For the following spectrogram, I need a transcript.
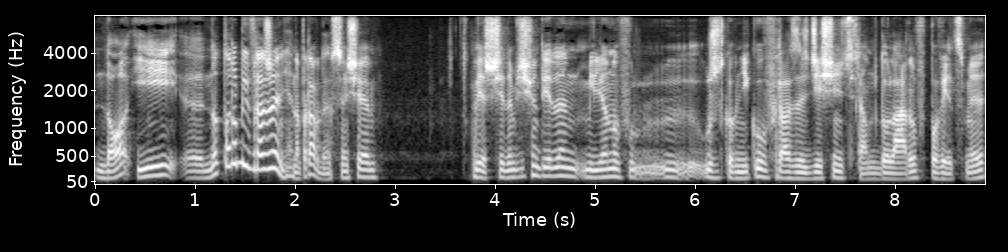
No i no to robi wrażenie, naprawdę. W sensie wiesz, 71 milionów użytkowników razy 10 tam dolarów, powiedzmy,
